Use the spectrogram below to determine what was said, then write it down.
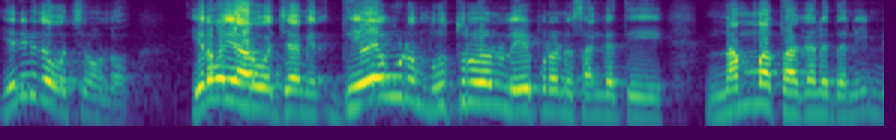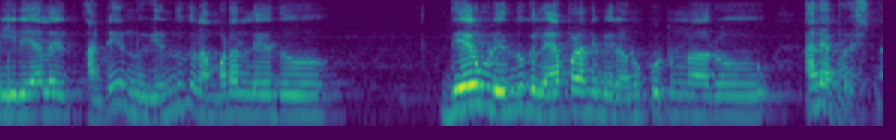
ఎనిమిదో వచనంలో ఇరవై ఆరో అధ్యాయం దేవుడు మృతులను లేపునన్న సంగతి నమ్మతగనదని మీరేలా అంటే నువ్వు ఎందుకు నమ్మడం లేదు? దేవుడు ఎందుకు లేపడని మీరు అనుకుంటున్నారు? అనే ప్రశ్న.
